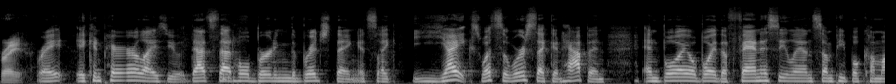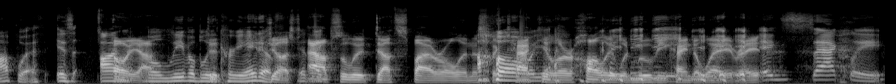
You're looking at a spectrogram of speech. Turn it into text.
Right. Right? It can paralyze you. That's that whole burning the bridge thing. It's like, yikes, what's the worst that can happen? And boy, oh boy, the fantasy land some people come up with is unbelievably oh, yeah. creative. Just it, like, absolute death spiral in a spectacular oh, yeah. Hollywood movie kind of way, right? exactly.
